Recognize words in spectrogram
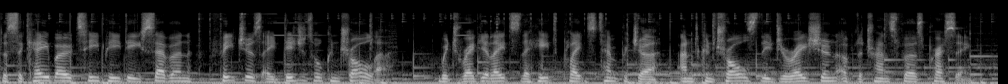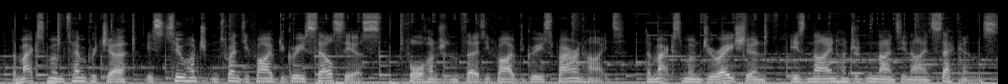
The Secabo TPD7 features a digital controller which regulates the heat plate's temperature and controls the duration of the transfer's pressing. The maximum temperature is 225 degrees Celsius, 435 degrees Fahrenheit. The maximum duration is 999 seconds.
